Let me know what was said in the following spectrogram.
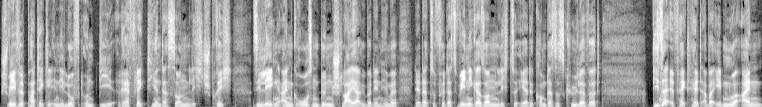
Schwefelpartikel in die Luft und die reflektieren das Sonnenlicht, sprich, sie legen einen großen dünnen Schleier über den Himmel, der dazu führt, dass weniger Sonnenlicht zur Erde kommt, dass es kühler wird. Dieser Effekt hält aber eben nur ein,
